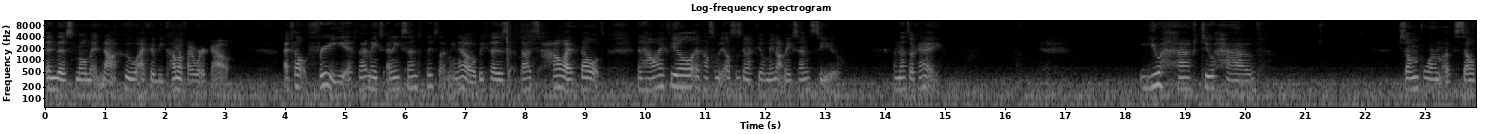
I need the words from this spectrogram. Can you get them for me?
in this moment, not who I could become if I work out. I felt free. If that makes any sense, please let me know because that's how I felt and how I feel and how somebody else is going to feel may not make sense to you. And that's okay. You have to have some form of self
